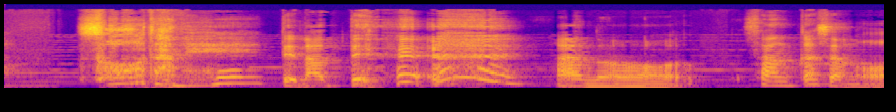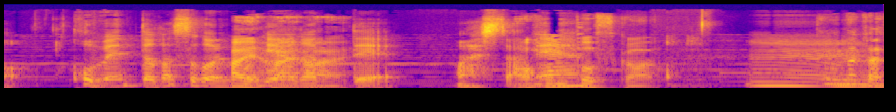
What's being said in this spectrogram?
「そうだね」ってなって。あの参加者のコメントがすごい盛り上がってましいあたね。本当ですか？うん。なんか、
